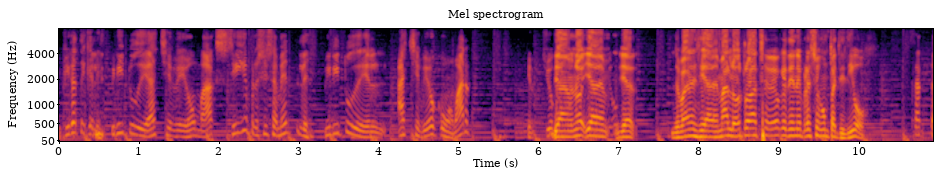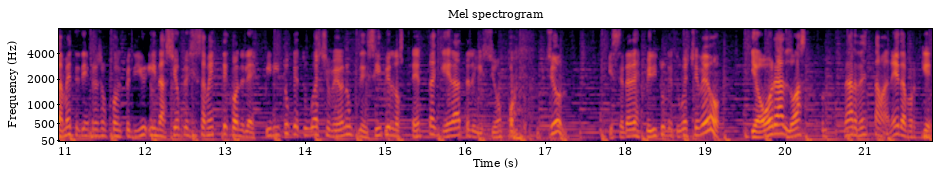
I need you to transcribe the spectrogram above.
Y fíjate que el espíritu de HBO Max sigue precisamente el espíritu del HBO como marca. Yo- Ya, no, ya, ya, y además lo otro HBO que tiene precio competitivo. Exactamente, tiene precios competitivos y nació precisamente con el espíritu que tuvo HBO en un principio en los 70, que era televisión por suscripción. Y ese era el espíritu que tuvo HBO. Y ahora lo hace funcionar de esta manera, porque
